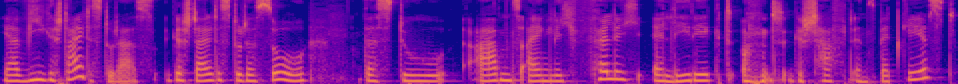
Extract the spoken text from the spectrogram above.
Ja, wie gestaltest du das? Gestaltest du das so, dass du abends eigentlich völlig erledigt und geschafft ins Bett gehst,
